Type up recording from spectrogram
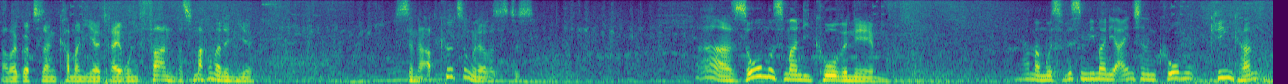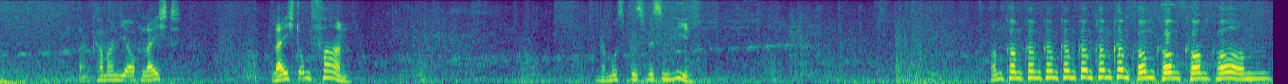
Aber Gott sei Dank kann man hier drei Runden fahren. Was machen wir denn hier? Ist das eine Abkürzung oder was ist das? Ah, so muss man die Kurve nehmen. Ja, man muss wissen, wie man die einzelnen Kurven kriegen kann. Dann kann man die auch leicht, leicht umfahren. Man muss bloß wissen, wie. Komm, komm, komm, komm, komm, komm, komm, komm, komm, komm, komm, komm.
